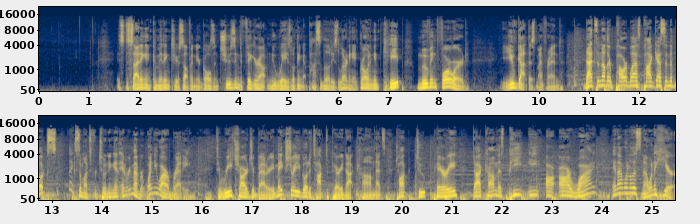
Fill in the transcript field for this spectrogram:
It's deciding and committing to yourself and your goals and choosing to figure out new ways, looking at possibilities, learning and growing, and keep moving forward. You've got this, my friend. That's another Power Blast podcast in the books. Thanks so much for tuning in. And remember, when you are ready to recharge your battery, make sure you go to talktoperry.com. That's talktoperry.com. That's P E R R Y. And I want to listen. I want to hear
